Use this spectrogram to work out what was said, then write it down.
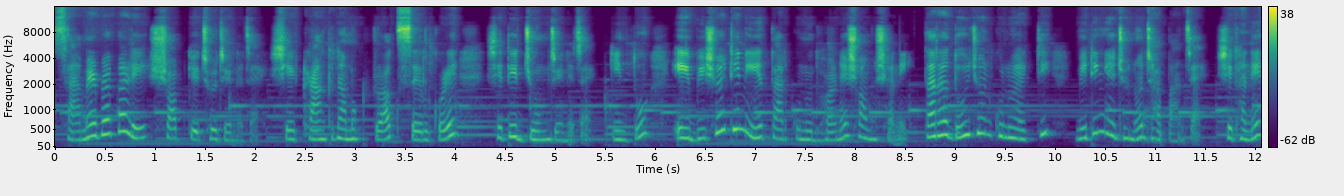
স্যামের ব্যাপারে সব কিছু জেনে যায়। সে ক্রাঙ্ক নামক ড্রাগ সেল করে সেটি জুম জেনে যায়। কিন্তু এই বিষয়টি নিয়ে তার কোনো ধরনের সমস্যা নেই। তারা দুইজন কোনো একটি মিটিং এর জন্য জাপান যায়। সেখানে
